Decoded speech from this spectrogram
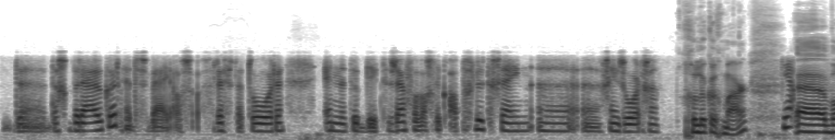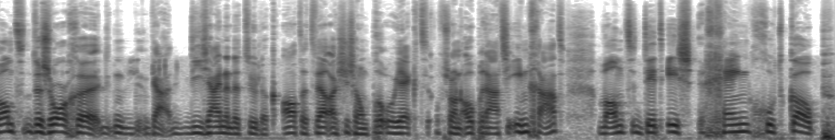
de, de gebruiker, dus wij als, als restauratoren en het publiek. Dus daar verwacht ik absoluut geen, uh, uh, geen zorgen. Gelukkig maar. Ja. want de zorgen, ja, die zijn er natuurlijk altijd wel als je zo'n project of zo'n operatie ingaat. Want dit is geen goedkoop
